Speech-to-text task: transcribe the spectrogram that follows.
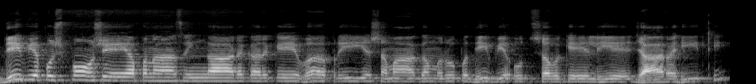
दिव्य पुष्पों से अपना श्रृंगार करके वह प्रिय समागम रूप दिव्य उत्सव के लिए जा रही थी।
